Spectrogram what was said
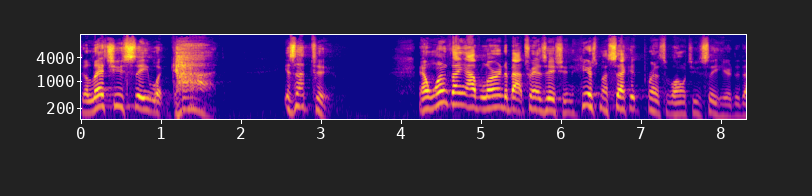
to let you see what God is up to. Now, one thing I've learned about transition, here's my second principle I want you to see here today.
